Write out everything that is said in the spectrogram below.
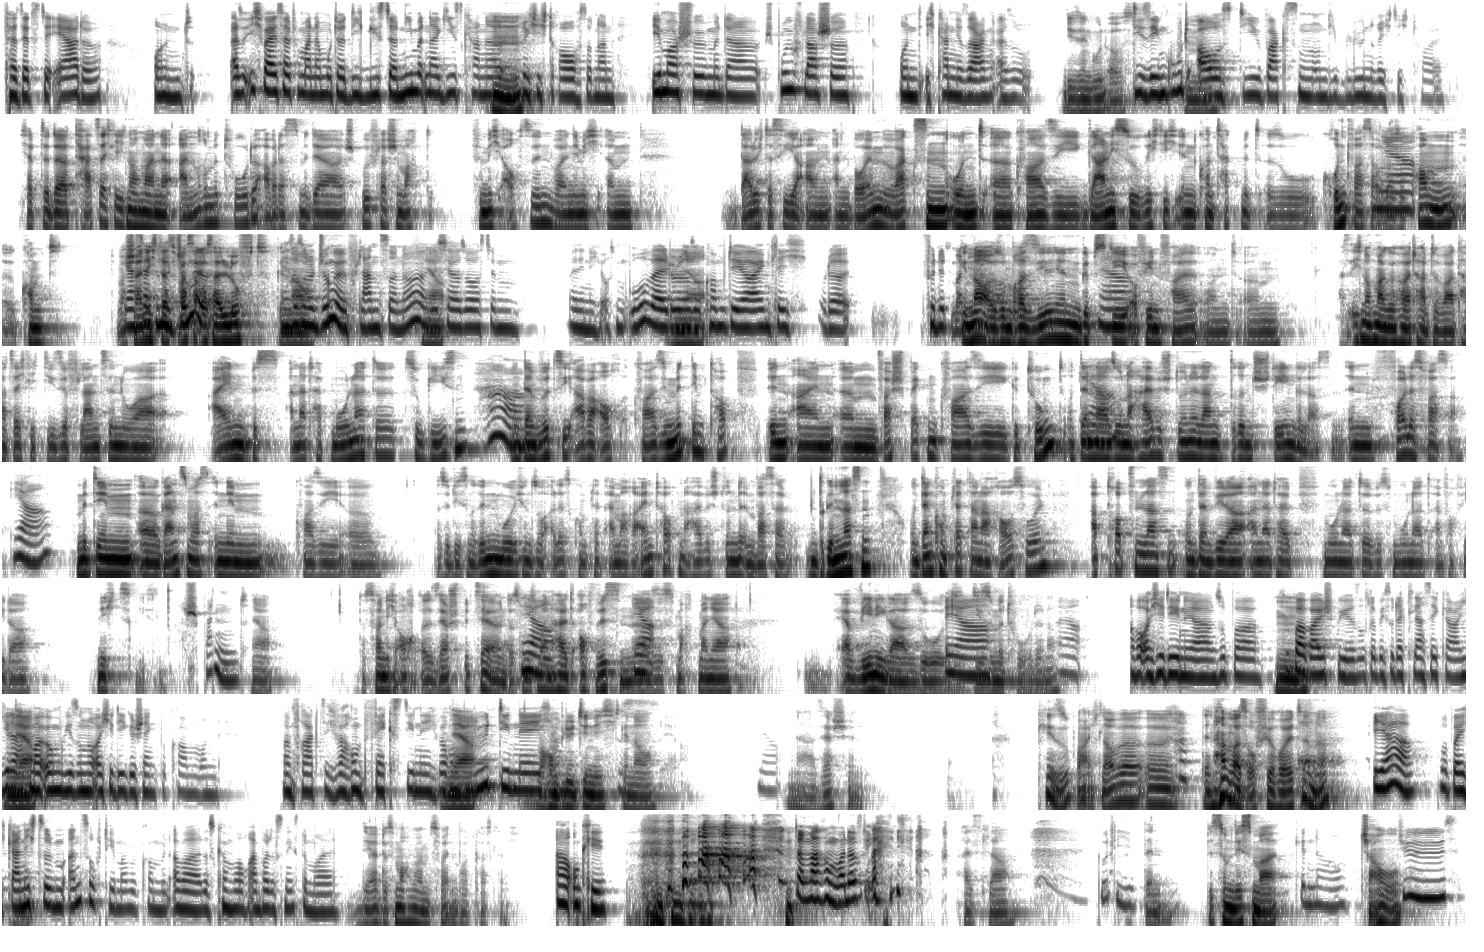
versetzte Erde. Und also ich weiß halt von meiner Mutter, die gießt da nie mit einer Gießkanne Mhm. richtig drauf, sondern immer schön mit der Sprühflasche. Und ich kann dir sagen, also Die sehen gut aus. die sehen gut Mhm. aus, die wachsen und die blühen richtig toll. Ich hatte da tatsächlich noch mal eine andere Methode, aber das mit der Sprühflasche macht für mich auch Sinn, weil nämlich ähm, dadurch, dass sie ja an, an Bäumen wachsen und äh, quasi gar nicht so richtig in Kontakt mit äh, so Grundwasser oder Ja. so kommen, äh, kommt ist wahrscheinlich halt so das Wasser aus der Luft. Das ist Genau. ja so eine Dschungelpflanze, ne? Die Ja. ist ja so aus dem, weiß ich nicht, aus dem Urwald oder Ja. so kommt die ja eigentlich, oder findet man Genau, ja also in. Brasilien gibt es Ja. die auf jeden Fall. Und ähm, was ich noch mal gehört hatte, war tatsächlich diese Pflanze nur ein bis anderthalb Monate zu gießen. Ah. Und dann wird sie aber auch quasi mit dem Topf in ein ähm, Waschbecken quasi getunkt und dann Ja. da so eine halbe Stunde lang drin stehen gelassen, in volles Wasser. Ja, Mit dem äh, Ganzen, was in dem quasi äh, also diesen Rinnenmulch und so alles komplett einmal reintauchen, eine halbe Stunde im Wasser drin lassen und dann komplett danach rausholen, abtropfen lassen und dann wieder anderthalb Monate bis Monat einfach wieder nichts gießen. Spannend. Ja. Das fand ich auch äh, sehr speziell und das muss Ja. man halt auch wissen. Ne? Ja. Also das macht man ja eher weniger so, Ja. diese Methode. Ne? Ja. Aber Orchideen, ja, super, super Beispiel. Das ist, glaube ich, so der Klassiker. Jeder Hm. Hat mal irgendwie so eine Orchidee geschenkt bekommen und man fragt sich, warum wächst die nicht? Warum blüht die nicht? Warum blüht die nicht? das- Genau. Ja. Ja, sehr schön. Okay, super. Ich glaube, äh, dann haben wir es auch für heute. Ne? ja, wobei ich gar nicht zum Anzuchtthema gekommen bin, aber das können wir auch einfach das nächste Mal. Ja, das machen wir im zweiten Podcast gleich. Ah, okay. Dann machen wir das gleich. Alles klar. Guti, Dann bis zum nächsten Mal. genau. Ciao. Tschüss.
